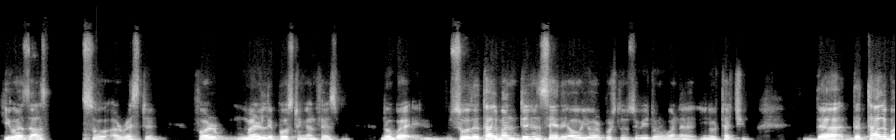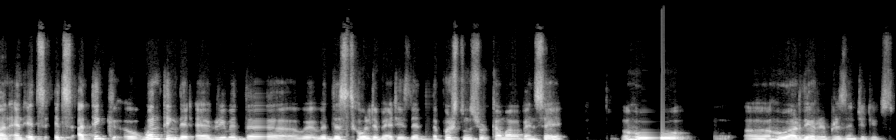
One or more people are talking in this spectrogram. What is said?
He was also arrested for merely posting on Facebook. Nobody, so the Taliban didn't say that, oh, you are Pashtun, so we don't want to, you know, touch you. The the Taliban, and it's it's I think uh, one thing that I agree with the with this whole debate is that the Pashtuns should come up and say who uh, who are their representatives,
